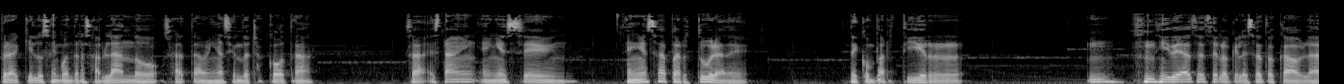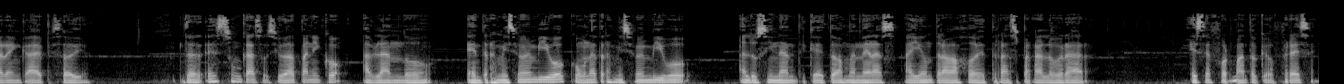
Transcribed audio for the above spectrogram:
pero aquí los encuentras hablando, o sea, también haciendo chacota. Sea, están en ese, en esa apertura de, de compartir mm, ideas es de lo que les ha tocado hablar en cada episodio. Entonces, es un caso, Ciudad Pánico hablando en transmisión en vivo con una transmisión en vivo alucinante que de todas maneras hay un trabajo detrás para lograr ese formato que ofrecen.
